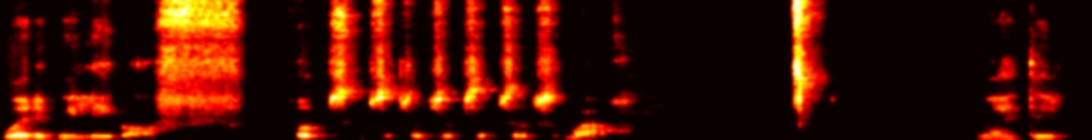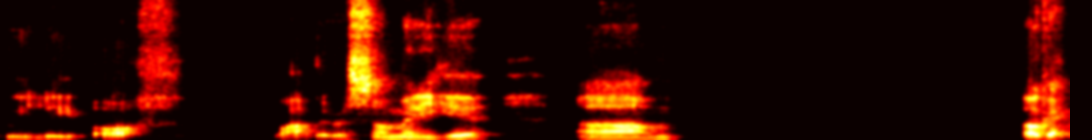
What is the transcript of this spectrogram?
Where did we leave off? Oops, oops, oops, oops, oops, oops. Wow. Where did we leave off? wow, there are so many here. Um, okay.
